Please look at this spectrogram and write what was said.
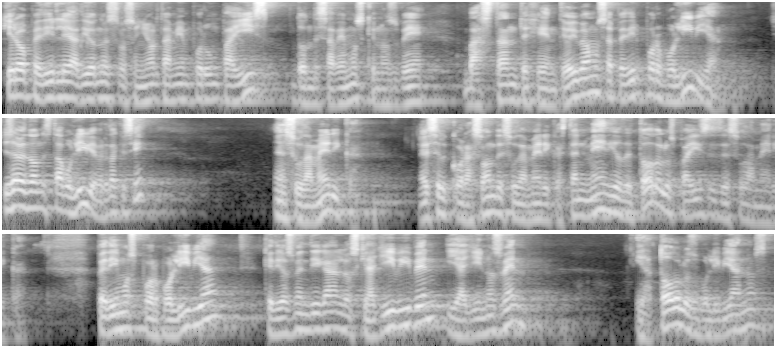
Quiero pedirle a Dios nuestro Señor también por un país donde sabemos que nos ve bastante gente. Hoy vamos a pedir por Bolivia. ¿Sí saben dónde está Bolivia, verdad que sí? En Sudamérica. Es el corazón de Sudamérica, está en medio de todos los países de Sudamérica. Pedimos por Bolivia, que Dios bendiga a los que allí viven y allí nos ven. Y a todos los bolivianos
